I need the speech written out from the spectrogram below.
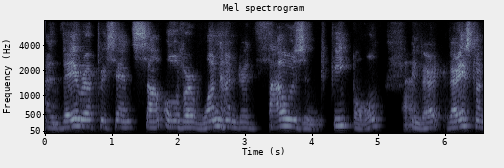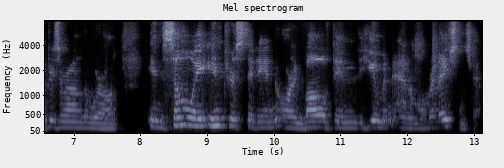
and they represent some over 100,000 people wow. in ver- various countries around the world in some way interested in or involved in the human animal relationship.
